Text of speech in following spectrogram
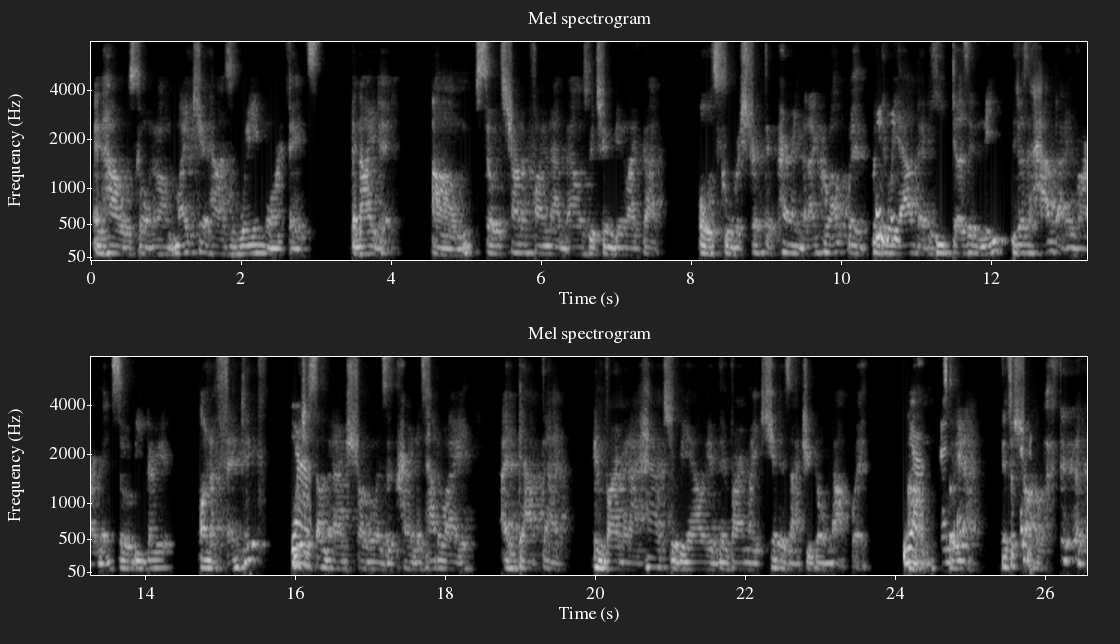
and how it was going on. My kid has way more things than I did. Um, so it's trying to find that balance between being like that old school restricted parent that I grew up with, with the reality that he doesn't need, he doesn't have that environment. So it'd be very unauthentic, yeah. which is something I'm struggling as a parent is how do I adapt that environment I had to the reality of the environment my kid is actually growing up with. Yeah. Um, so yeah, it's a struggle. And,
